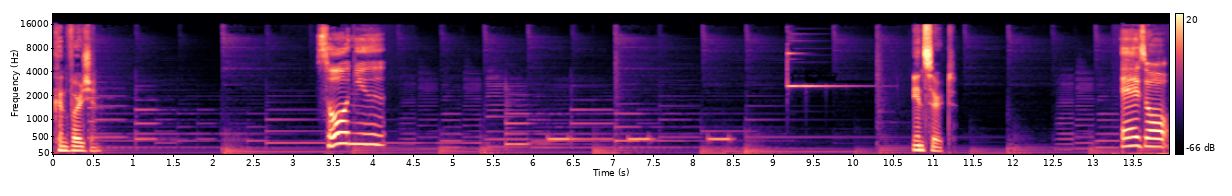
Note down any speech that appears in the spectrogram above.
Conversion. 挿入 Insert. 映像。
